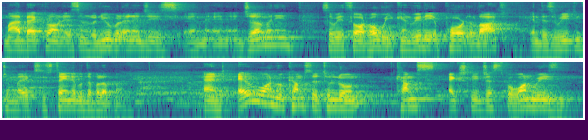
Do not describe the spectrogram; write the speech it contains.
My background is in renewable energies in, in, in Germany. So we thought, oh, we can really import a lot in this region to make sustainable development. And everyone who comes to Tulum comes actually just for one reason.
